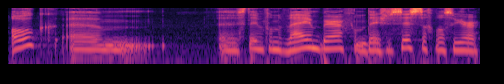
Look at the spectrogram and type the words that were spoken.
ook. Ehm, Steven van de Weijenberg van D66 was weer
